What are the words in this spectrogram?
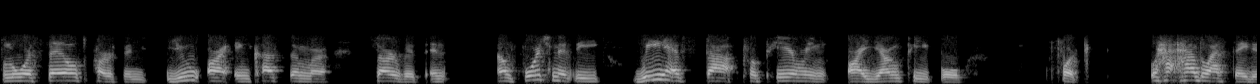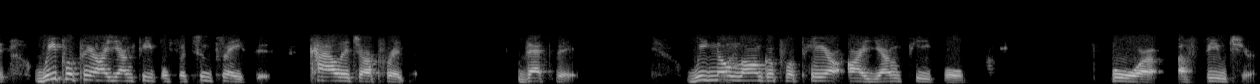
floor salesperson, you are in customer service. And unfortunately, we have stopped preparing our young people for how, how do I say this? We prepare our young people for two places college or prison. That's it. We no longer prepare our young people for a future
